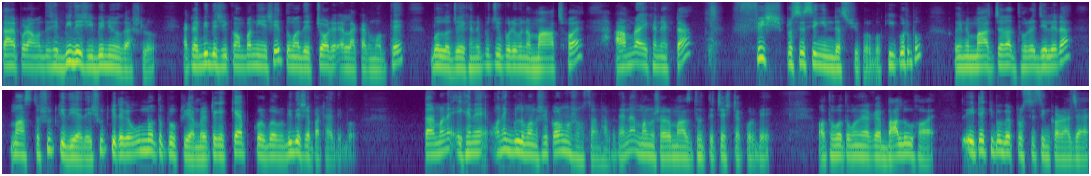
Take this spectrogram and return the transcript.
তারপর আমাদের সে বিদেশি বিনিয়োগ আসলো। একটা বিদেশি কোম্পানি এসে তোমাদের চর এলাকার মধ্যে বলল যে এখানে প্রচুর পরিমাণে মাছ হয়, আমরা এখানে একটা ফিশ প্রসেসিং ইন্ডাস্ট্রি করব। কি করব? ওখানে মাছ যারা ধরে জেলেরা, মাছ তো শুটকি দিয়ে দেয়। শুটকিটাকে উন্নত প্রক্রিয়া, আমরা এটাকে ক্যাপ করব, আমরা বিদেশে পাঠিয়ে দেবো। তার মানে এখানে অনেকগুলো মানুষের কর্মসংস্থান হবে, তাই না? মানুষ আরও মাছ ধরতে চেষ্টা করবে, অথবা তোমাদের এলাকায় বালু হয়। তো এটা কীভাবে প্রসেসিং করা যায়?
